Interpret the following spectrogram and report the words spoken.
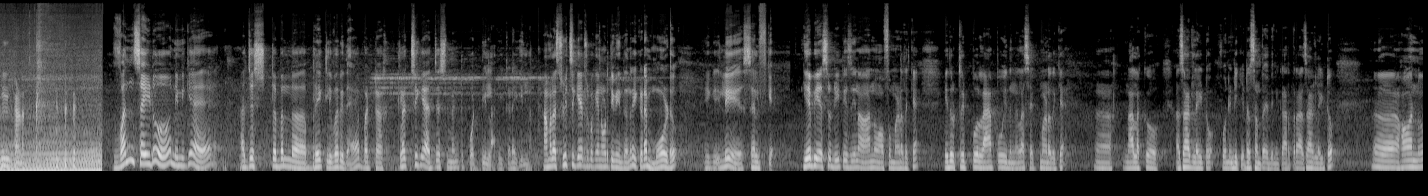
ಹ್ಞೂ ಕಾಣುತ್ತೆ. ಒಂದು ಸೈಡು ನಿಮಗೆ ಅಡ್ಜಸ್ಟಬಲ್ ಬ್ರೇಕ್ ಲಿವರ್ ಇದೆ ಬಟ್ ಕ್ಲಚ್ಗೆ ಅಡ್ಜಸ್ಟ್ಮೆಂಟ್ ಕೊಟ್ಟಿಲ್ಲ, ಈ ಕಡೆ ಇಲ್ಲ. ಆಮೇಲೆ ಸ್ವಿಚ್ ಗೇರ್ಸ್ ಬಗ್ಗೆ ನೋಡ್ತೀವಿ ಅಂತಂದರೆ, ಈ ಕಡೆ ಮೋಡು ಈಗ ಇಲ್ಲಿ ಸೆಲ್ಫ್ಗೆ A B S D T ಸಿನ ಆನು ಆಫ್ ಮಾಡೋದಕ್ಕೆ, ಇದು ಟ್ರಿಪ್ಪು ಲ್ಯಾಪು ಇದನ್ನೆಲ್ಲ ಸೆಟ್ ಮಾಡೋದಕ್ಕೆ ನಾಲ್ಕು ಅಜಾರ್ಡ್ ಲೈಟು ಫೋನ್ ಇಂಡಿಕೇಟರ್ಸ್ ಅಂತ ಇದ್ದೀನಿ ಕಾರ್ ಥರ ಅಜಾರ್ಡ್ ಲೈಟು ಹಾನು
